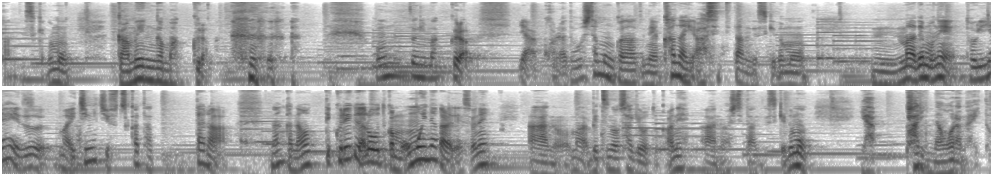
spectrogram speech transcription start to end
たんですけども、画面が真っ暗。本当に真っ暗。いや、これはどうしたもんかなってね、かなり焦ってたんですけども、うん、まあでもね、とりあえず、まあ、1日2日経ったら、なんか治ってくれるだろうとかも思いながらですよね、あの、まあ、別の作業とかね、あのしてたんですけども、やっぱり治らないと。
